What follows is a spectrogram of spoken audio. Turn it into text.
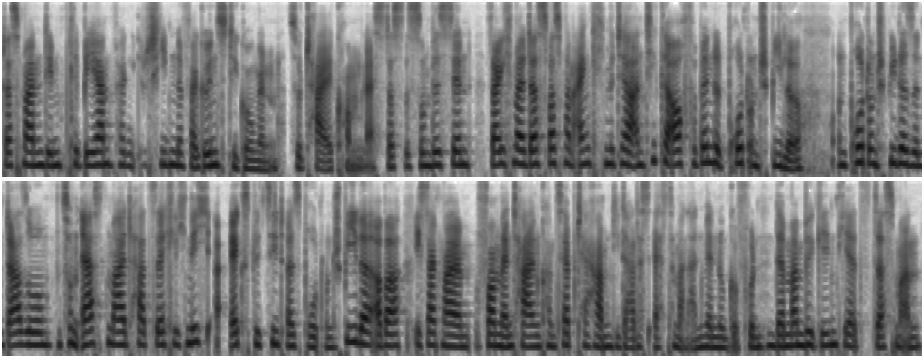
dass man den Plebejern verschiedene Vergünstigungen zuteilkommen lässt. Das ist so ein bisschen, sage ich mal, das, was man eigentlich mit der Antike auch verbindet, Brot und Spiele. Und Brot und Spiele sind da so zum ersten Mal tatsächlich nicht explizit als Brot und Spiele, aber ich sag mal, vom mentalen Konzept her haben die da das erste Mal Anwendung gefunden. Denn man beginnt jetzt, dass man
